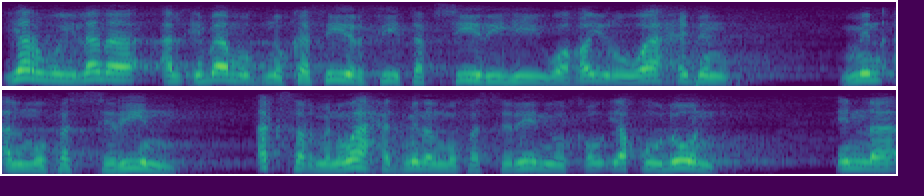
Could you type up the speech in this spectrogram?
يروي لنا الإمام ابن كثير في تفسيره وغير واحد من المفسرين. أكثر من واحد من المفسرين يقولون إن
